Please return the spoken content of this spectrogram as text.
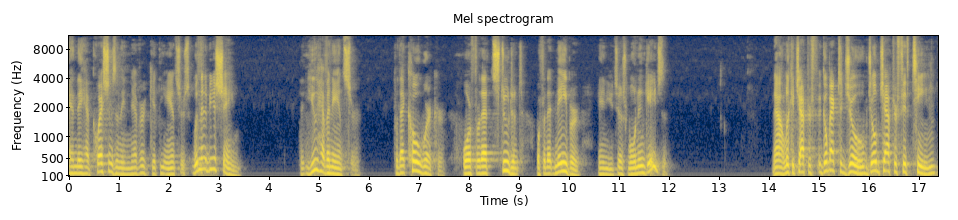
and they have questions and they never get the answers. Wouldn't that be a shame? That you have an answer for that coworker or for that student or for that neighbor and you just won't engage them. Now, look at chapter, go back to Job, Job chapter 15.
